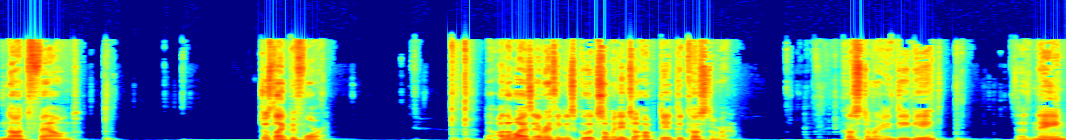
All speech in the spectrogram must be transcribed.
not found. Just like before. Now, otherwise, everything is good, so we need to update the customer. Customer in DB, that name,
